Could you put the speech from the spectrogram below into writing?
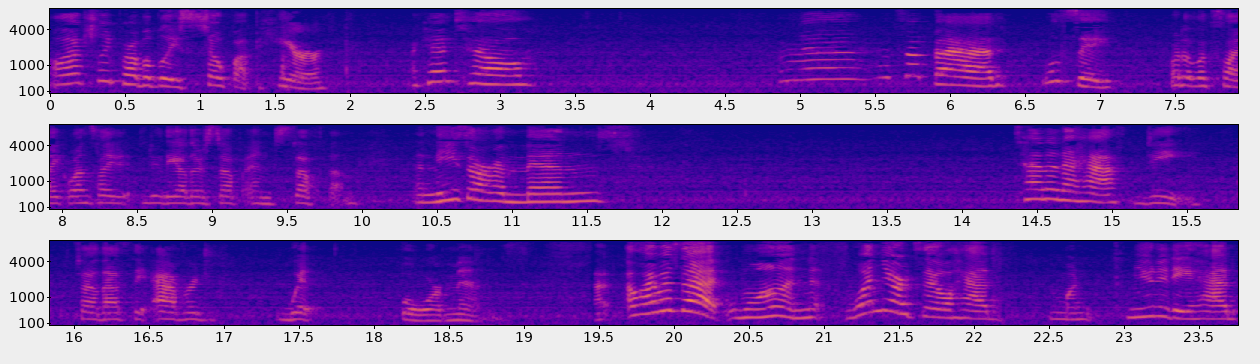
I'll actually probably soap up here. I can't tell. Nah, it's not bad. We'll see what it looks like once I do the other stuff and stuff them. And these are a men's 10 and a half D. So that's the average width for men's. Oh, I was at one, one yard sale had, one community had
